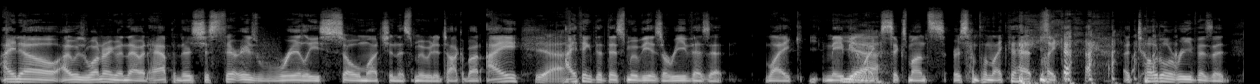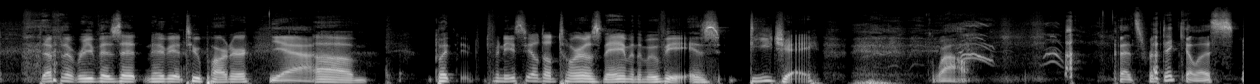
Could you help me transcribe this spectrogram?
I know. I was wondering when that would happen. There's just there is really so much in this movie to talk about. I Yeah. I think that this movie is a revisit. Like maybe Yeah. like six months or something like that. Like a total revisit. Definite revisit. Maybe a two-parter. Yeah. Um, but Benicio del Toro's name in the movie is DJ. wow. That's ridiculous.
